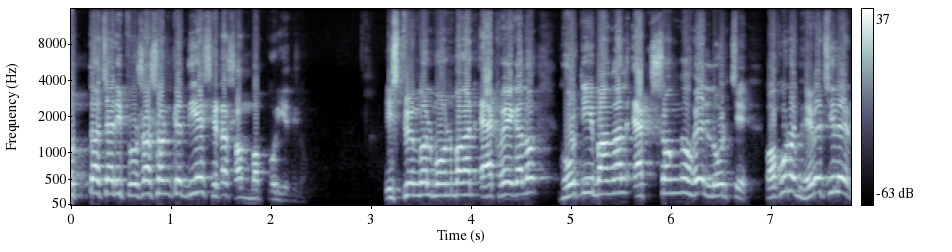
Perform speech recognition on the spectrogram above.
অত্যাচারী প্রশাসনকে দিয়ে সেটা সম্ভব করিয়ে দিল। ইস্টবেঙ্গল মোহনবাগান এক হয়ে গেল, ঘটি বাঙাল একসঙ্গে হয়ে লড়ছে। কখনো ভেবেছিলেন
